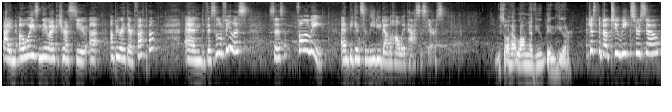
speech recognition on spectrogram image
I always knew I could trust you. Uh, I'll be right there, Fatima And this little Felis says, Follow me, and begins to lead you down the hallway past the stairs. So, how long have you been here? Just about two weeks or so.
